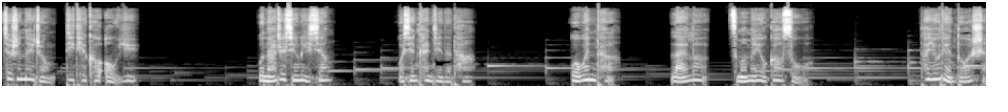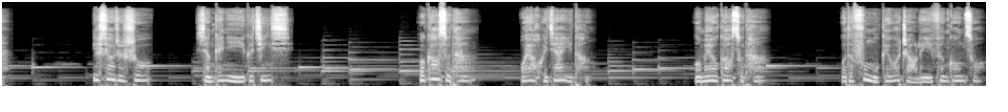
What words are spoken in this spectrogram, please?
就是那种地铁口偶遇。我拿着行李箱，我先看见的他。我问他，来了怎么没有告诉我？他有点躲闪，又笑着说，想给你一个惊喜。我告诉他，我要回家一趟。我没有告诉他，我的父母给我找了一份工作，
